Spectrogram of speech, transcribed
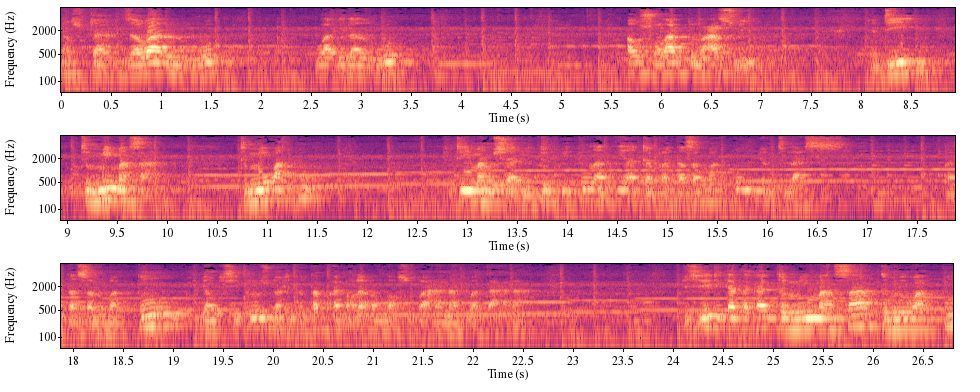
yang sudah zawal huruf wa ilal huruf au sholatul asri. Jadi demi masa demi waktu di manusia hidup itu nanti ada batasan waktu yang jelas. Batasan waktu yang di situ sudah ditetapkan oleh Allah Subhanahu wa taala. Di sini dikatakan demi masa, demi waktu,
